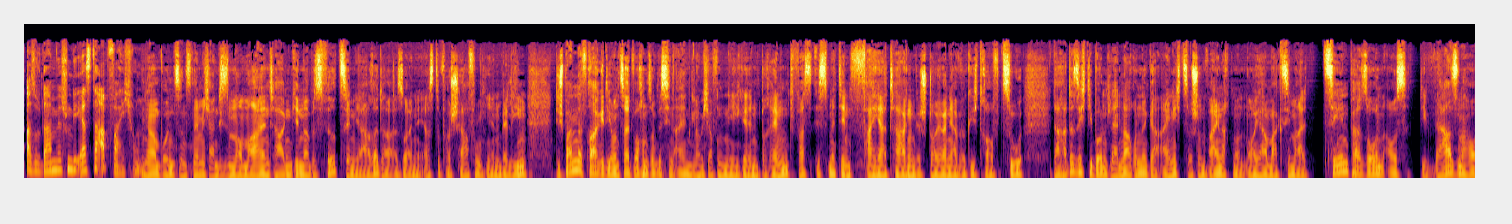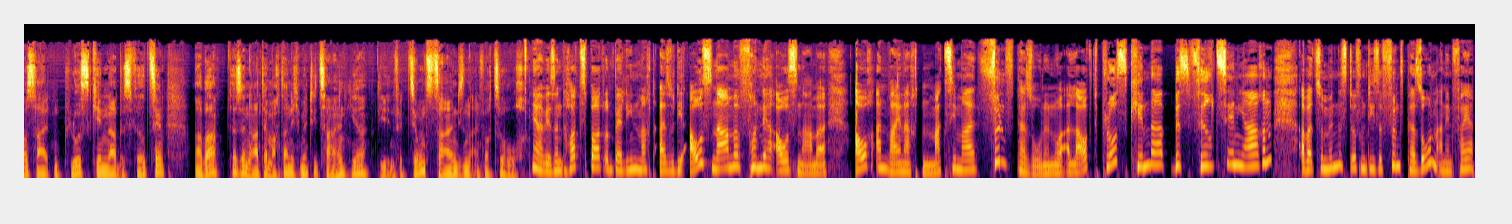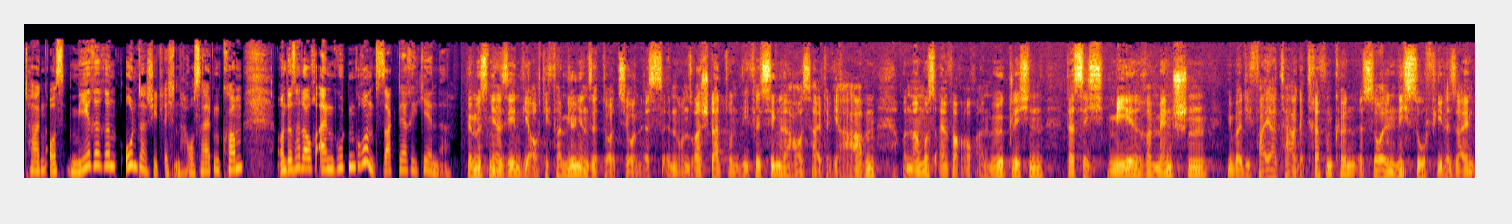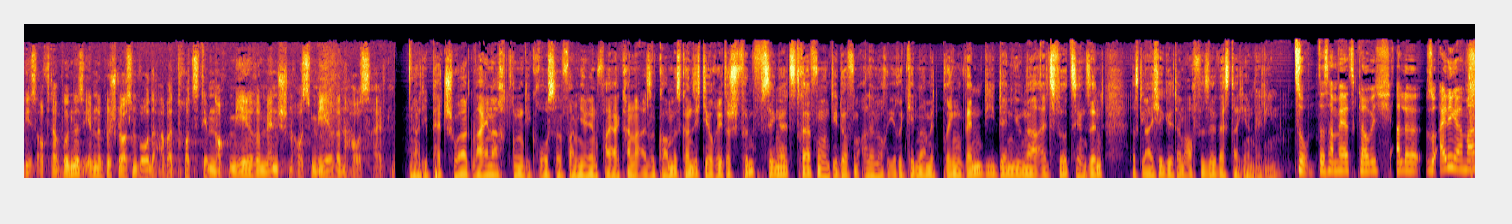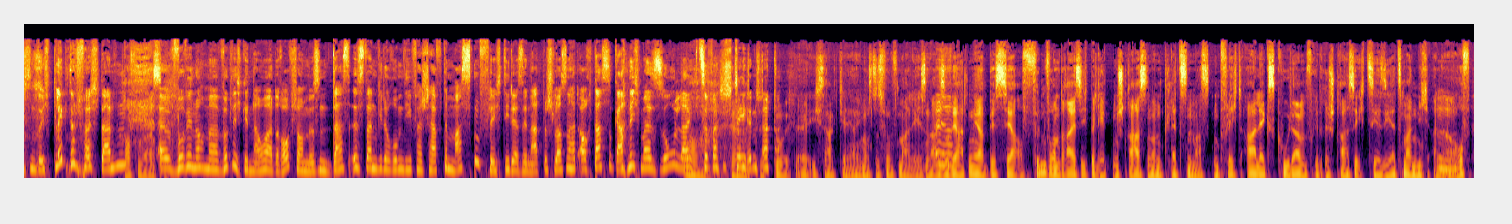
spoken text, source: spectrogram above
Also da haben wir schon die erste Abweichung. Ja, im Bund sind es nämlich an diesen normalen Tagen Kinder bis 14 Jahre, da also eine erste Verschärfung hier in Berlin. Die spannende Frage, die uns seit Wochen so ein bisschen allen, glaube ich, auf den Nägeln brennt, was ist mit den Feiertagen? Wir steuern ja wirklich drauf zu. Da hatte sich die Bund-Länder-Runde geeinigt, zwischen Weihnachten und Neujahr maximal zehn Personen aus diversen Haushalten plus Kinder bis 14. Aber der Senat, der macht da nicht mit. Die Zahlen hier, die Infektionszahlen, die sind einfach zu hoch. Ja, wir sind Hotspot und Berlin macht also die Ausnahme von der Ausnahme. Auch an Weihnachten maximal fünf Personen nur erlaubt, plus Kinder bis 14 Jahren. Aber zumindest dürfen diese fünf Personen an den Feiertagen aus mehreren unterschiedlichen Haushalten kommen. Und das hat auch einen guten Grund, sagt der Regierende. Wir müssen ja sehen, wie auch die Familiensituation ist in unserer Stadt und wie viele Single-Haushalte wir haben. Und man muss einfach auch ermöglichen, dass sich mehrere Menschen über die Feiertage treffen können. Es sollen nicht so viele sein, wie es auf der Bundesebene beschlossen wurde, aber trotzdem noch mehrere Menschen aus mehreren Haushalten. Ja, die Patchwork-Weihnachten, die große Familienfeier kann also kommen. Es können sich theoretisch fünf Singles treffen und die dürfen alle noch ihre Kinder mitbringen, wenn die denn jünger als 14 sind. Das gleiche gilt dann auch für Silvester hier in Berlin. So, das haben wir jetzt, glaube ich, alle so einigermaßen durchblickt und verstanden. Hoffen wir's. Äh, wo wir nochmal wirklich genauer draufschauen müssen, das ist dann wiederum die verschärfte Maskenpflicht, die der Senat beschlossen hat. Auch das gar nicht mal so leicht Oh, zu verstehen. Ja, du, ich sag dir ja, ich muss das fünfmal lesen. Also wir hatten ja bisher auf 35 belebten Straßen und Plätzen Maskenpflicht. Alex, Kudam, Friedrichstraße, ich zähle sie jetzt mal nicht alle Mhm. auf.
